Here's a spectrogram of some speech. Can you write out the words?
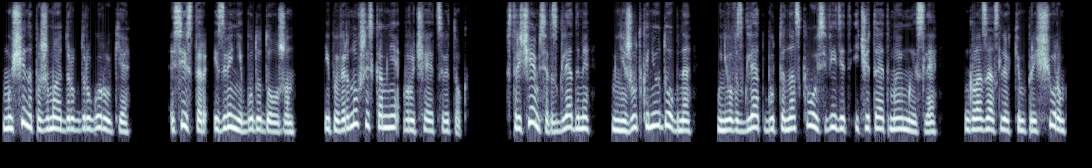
Мужчины пожимают друг другу руки. «Систер, извини, буду должен». И, повернувшись ко мне, вручает цветок. Встречаемся взглядами, мне жутко неудобно, у него взгляд будто насквозь видит и читает мои мысли. Глаза с легким прищуром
